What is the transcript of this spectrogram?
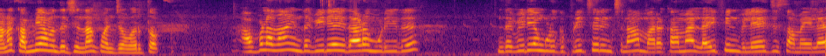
ஆனால் கம்மியாக வந்துருச்சுன்னு தான் கொஞ்சம் வருத்தம். அவ்வளோதான் இந்த வீடியோ இதோட முடியுது. இந்த வீடியோ உங்களுக்கு பிடிச்சிருந்துச்சுன்னா மறக்காமல் லைஃப் இன் வில்லேஜ் சமையலை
